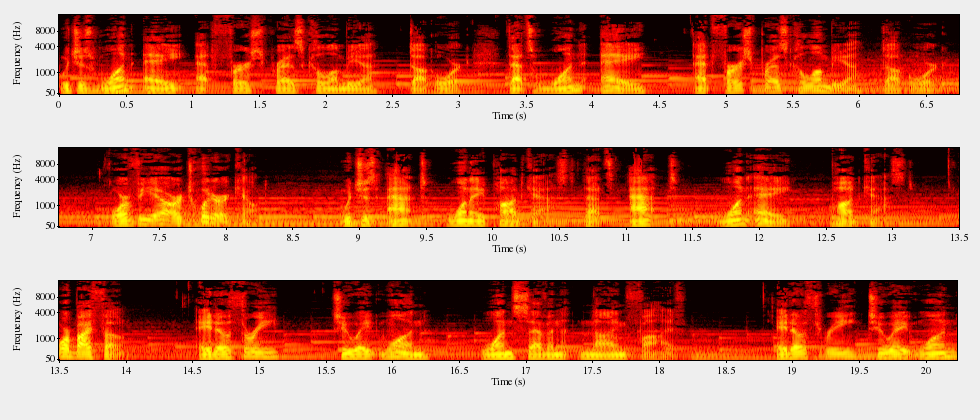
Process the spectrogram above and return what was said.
which is 1A at firstprescolumbia.org. That's 1A at firstprescolumbia.org. Or via our Twitter account, which is at 1A Podcast. That's at 1A Podcast. Or by phone, 803 281 1795. 803 281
